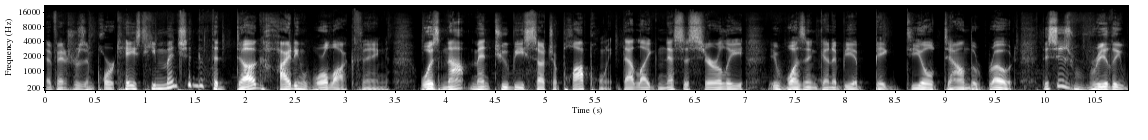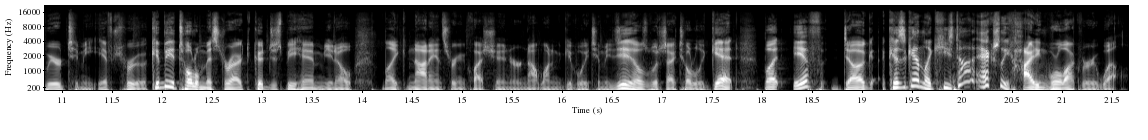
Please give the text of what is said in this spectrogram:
Adventures in Poor Taste. He mentioned that the Doug hiding Warlock thing was not meant to be such a plot point. That like necessarily it wasn't going to be a big deal down the road. This is really weird to me, if true. It could be a total misdirect. Could just be him, you know, like not answering a question or not wanting to give away too many details, which I totally get. But if Doug, because again, like he's not actually hiding Warlock very well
